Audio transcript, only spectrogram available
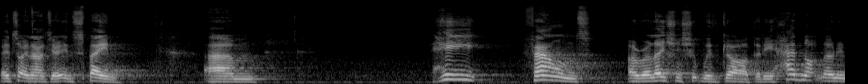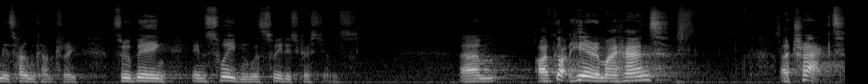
Uh, sorry, in Algeria, in Spain. Um, he found a relationship with God that he had not known in his home country through being in Sweden with Swedish Christians. Um, I've got here in my hand a tract.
